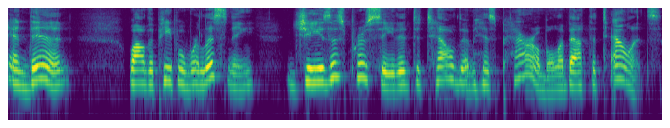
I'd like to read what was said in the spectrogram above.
And then, while the people were listening, Jesus proceeded to tell them his parable about the talents,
